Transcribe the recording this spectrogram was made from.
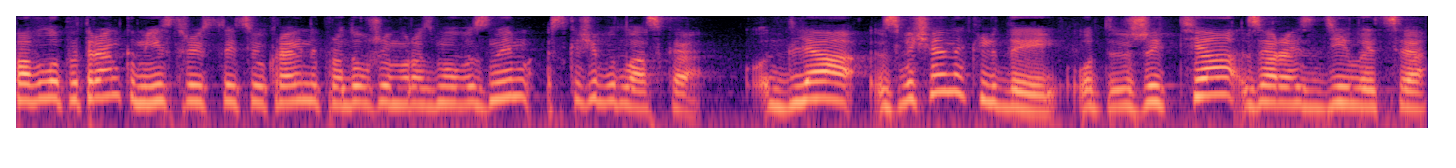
Павло Петренко, міністр юстиції України, продовжуємо розмову з ним. Скажіть, будь ласка, для звичайних людей от життя зараз ділиться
